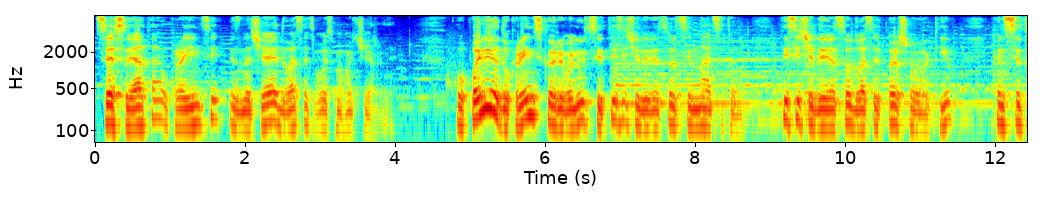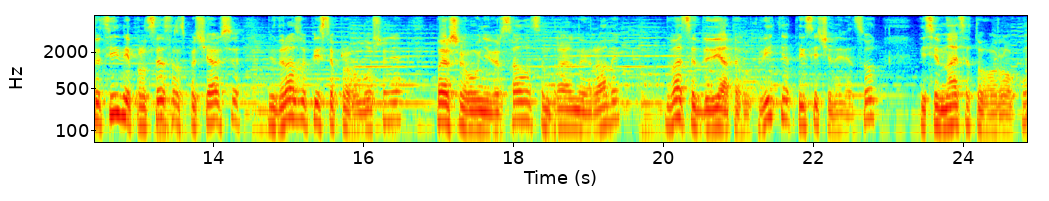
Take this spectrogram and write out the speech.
Це свята українці відзначають 28 червня. У період Української революції 1917-1921 років конституційний процес розпочався відразу після проголошення першого універсалу Центральної Ради 29 квітня 1918 року.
